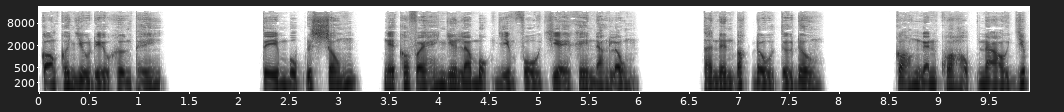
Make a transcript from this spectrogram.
còn có nhiều điều hơn thế. Tìm mục đích sống nghe có vẻ như là một nhiệm vụ dễ gây nản lòng. Ta nên bắt đầu từ đâu? Có ngành khoa học nào giúp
